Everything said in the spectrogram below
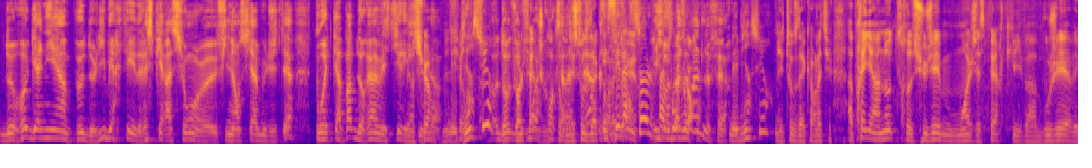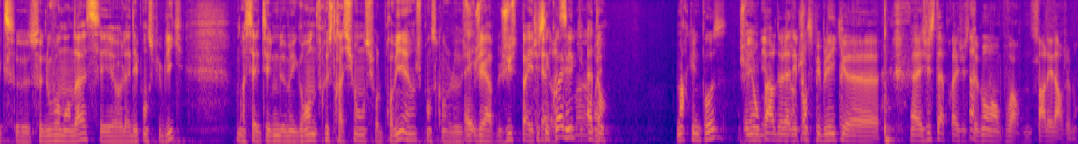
de regagner un peu de liberté et de respiration euh, financière, budgétaire, pour être capable de réinvestir bien ici. Sûr, mais sûr. bien sûr. Donc, moi, je crois que ça va se Et c'est la seule façon de le faire. Mais bien sûr. On est tous d'accord là-dessus. Après, il y a un autre sujet. Moi, j'espère qu'il va bouger avec ce nouveau mandat. C'est euh, la dépense publique. Moi, ça a été une de mes grandes frustrations sur le premier. Hein. Je pense que le sujet a juste pas été. Tu sais quoi, Luc? Attends. Marque une pause et on parle de la dépense publique euh, juste après, justement, on va pouvoir parler largement.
